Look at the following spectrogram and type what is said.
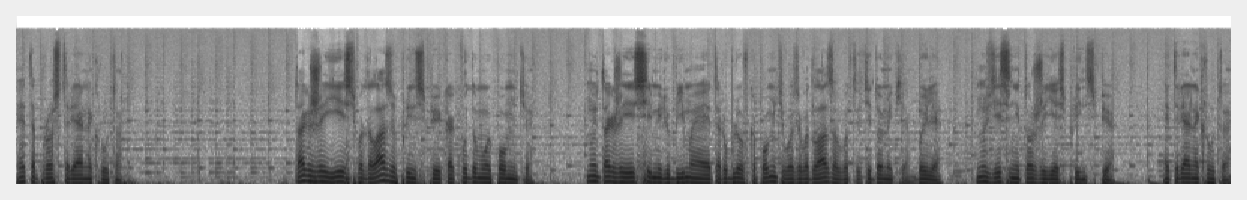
Это просто реально круто. Также есть водолазы, в принципе, как вы, думаю, помните. Ну и также есть всеми любимая, это Рублевка. Помните, возле водолаза вот эти домики были? Ну, здесь они тоже есть, в принципе. Это реально круто.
